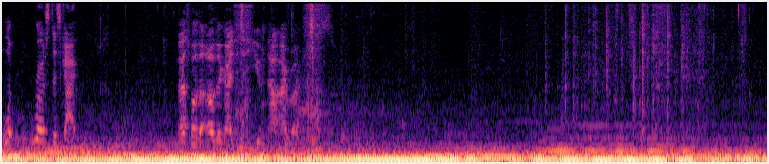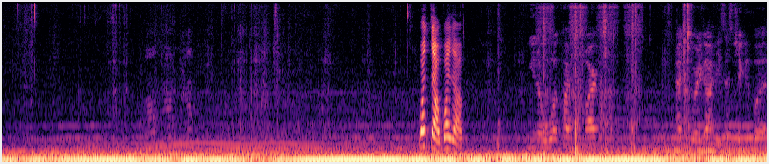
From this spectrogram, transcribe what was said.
roast this guy. That's what the other guy did to you, now I rock What's up? What's up? You know what question mark? I swear to God, he says chicken butt.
